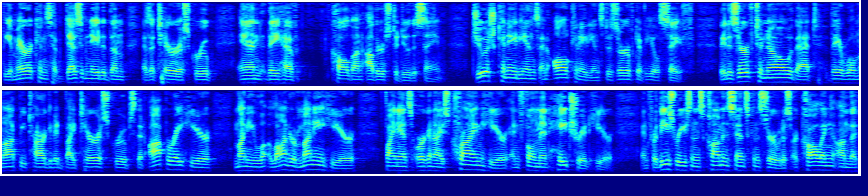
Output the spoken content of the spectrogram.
the Americans have designated them as a terrorist group, and they have called on others to do the same. Jewish Canadians and all Canadians deserve to feel safe. They deserve to know that they will not be targeted by terrorist groups that operate here, money, launder money here, finance organized crime here, and foment hatred here. And for these reasons, common sense conservatives are calling on the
